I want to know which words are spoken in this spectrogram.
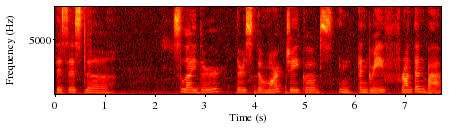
This is the slider there's the Marc Jacobs in, engraved front and back.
